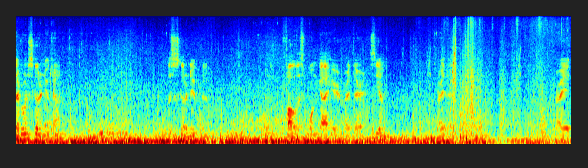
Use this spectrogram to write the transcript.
everyone just go to Nuketown? Let's just go to Nuke then. Follow this one guy here, right there. See him? Right there. Right.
